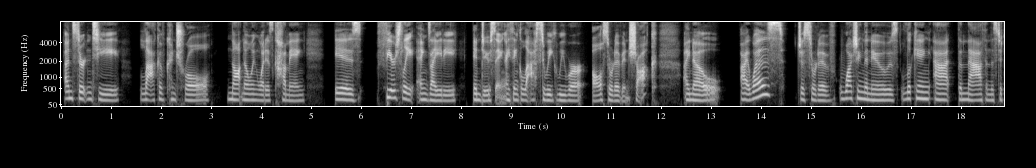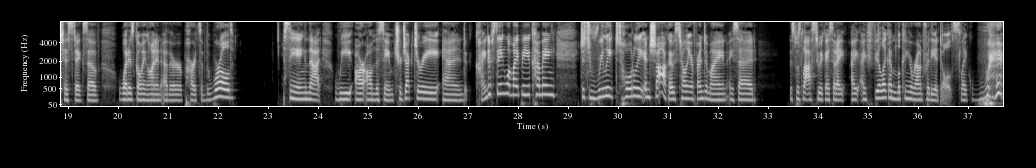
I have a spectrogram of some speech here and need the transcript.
uncertainty, lack of control, not knowing what is coming is fiercely anxiety inducing. I think last week we were all sort of in shock. I know I was just sort of watching the news, looking at the math and the statistics of what is going on in other parts of the world, seeing that we are on the same trajectory and kind of seeing what might be coming, just really totally in shock. I was telling a friend of mine, I said, this was last week. I said, I, I, I feel like I'm looking around for the adults. Like, where,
